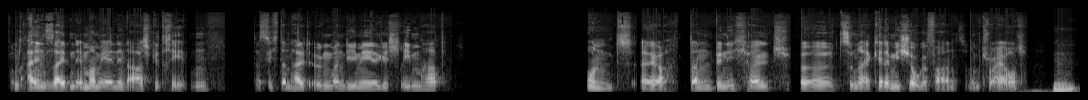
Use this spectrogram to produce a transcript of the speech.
von allen Seiten immer mehr in den Arsch getreten, dass ich dann halt irgendwann die Mail geschrieben habe. Und äh, ja, dann bin ich halt äh, zu einer Academy-Show gefahren, zu einem Tryout. Hm.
